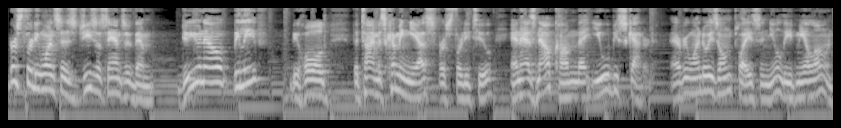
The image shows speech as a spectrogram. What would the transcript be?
Verse 31 says, Jesus answered them, Do you now believe? Behold, the time is coming, yes, verse 32, and has now come that you will be scattered, everyone to his own place, and you'll leave me alone.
